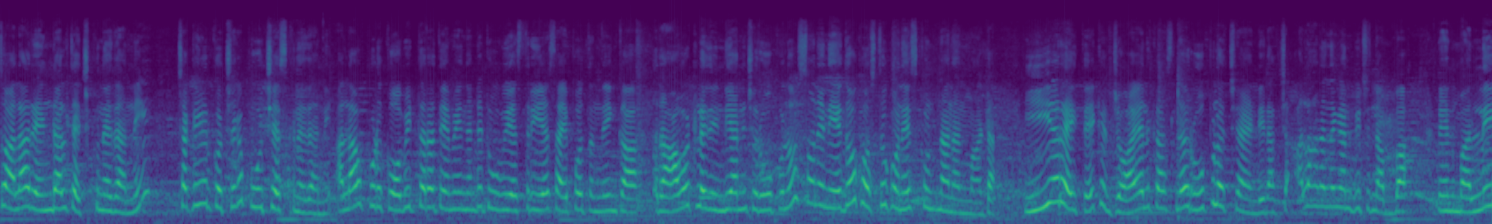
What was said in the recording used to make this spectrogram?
సో అలా రెండాలు తెచ్చుకునేదాన్ని. చక్కగిరికి వచ్చాక పూజ చేసుకునేదాన్ని. అలా ఇప్పుడు కోవిడ్ తర్వాత ఏమైందంటే టూ ఇయర్స్ త్రీ ఇయర్స్ అయిపోతుంది. ఇంకా రావట్లేదు ఇండియా నుంచి రూపులు. సో నేను ఏదో ఒక వస్తువు కొనేసుకుంటున్నాను అనమాట ఈ ఇయర్ అయితే ఇక్కడ జాయల్ కాస్ట్లో రూపులు వచ్చాయండి. నాకు చాలా ఆనందంగా అనిపించింది. అబ్బా నేను మళ్ళీ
